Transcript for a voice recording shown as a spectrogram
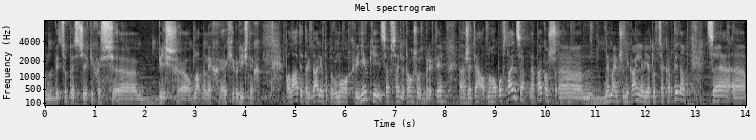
відсутності якихось е, більш е, обладнаних е, хірургічних палат і так далі, тобто в умовах криївки, і це все для того, щоб зберегти життя одного повстанця, а також не менш унікальним є тут ця картина. Це е,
